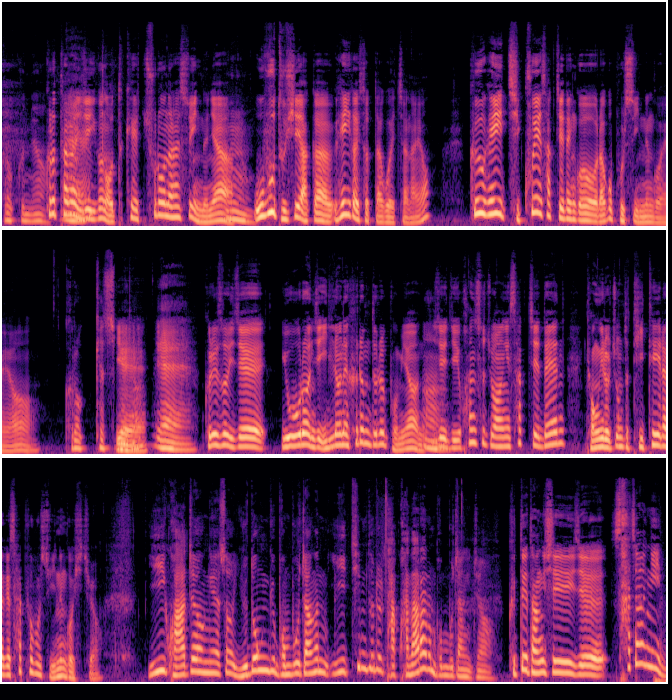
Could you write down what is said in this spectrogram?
그렇군요. 그렇다면 네. 이제 이건 어떻게 추론을 할 수 있느냐? 음. 오후 2시에 아까 회의가 있었다고 했잖아요. 그 회의 직후에 삭제된 거라고 볼 수 있는 거예요. 그렇겠습니다. 예. 예. 그래서 이제 요런 이제 일련의 흐름들을 보면 어. 이제 이 환수 조항이 삭제된 경위를 좀 더 디테일하게 살펴볼 수 있는 것이죠. 이 과정에서 유동규 본부장은 이 팀들을 다 관할하는 본부장이죠. 그때 당시 이제 사장이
